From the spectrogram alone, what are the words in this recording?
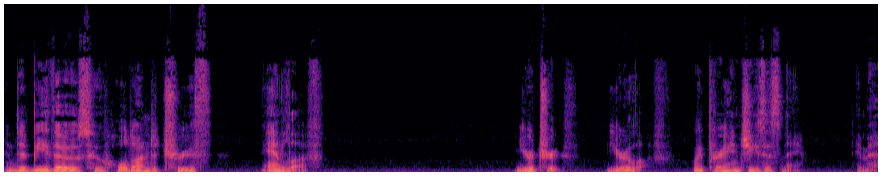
and to be those who hold on to truth and love? Your truth, your love. We pray in Jesus' name. Amen.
